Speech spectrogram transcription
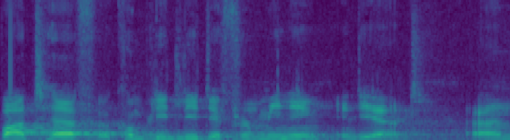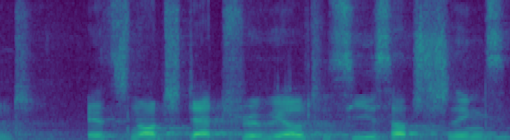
but have a completely different meaning in the end. And it's not that trivial to see such things.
